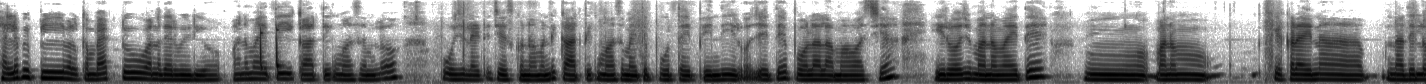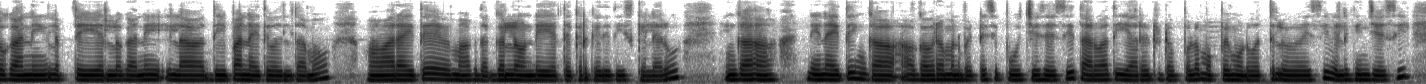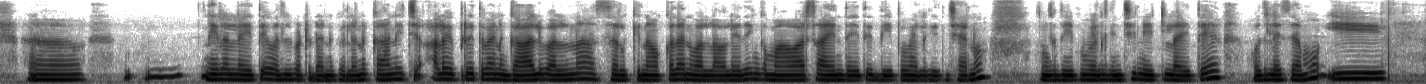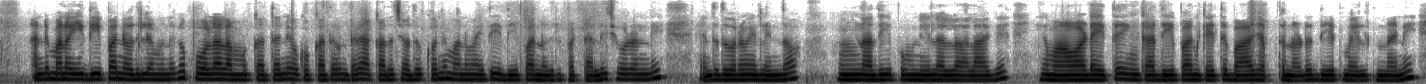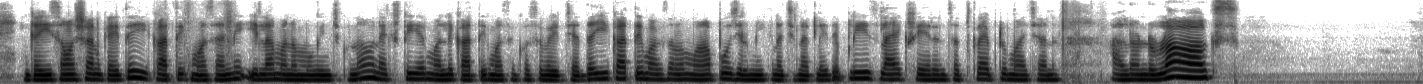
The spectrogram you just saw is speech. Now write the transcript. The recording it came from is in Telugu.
Hello people welcome back to another video మనమైతే ఈ కార్తీక మాసంలో పూజలు అయితే చేసుకున్నామండి. కార్తీక మాసం అయితే పూర్తి అయిపోయింది ఈరోజు అయితే పోలాల అమావాస్య. ఈరోజు మనమైతే మనం ఎక్కడైనా నదిలో కానీ లేకపోతే ఏర్లో కానీ ఇలా దీపాన్ని అయితే వదులుతాము. మా వారైతే మాకు దగ్గరలో ఉండే ఏర్ దగ్గరికి అయితే తీసుకెళ్ళారు. ఇంకా నేనైతే ఇంకా ఆ గౌరమ్మను పెట్టేసి పూజ చేసేసి తర్వాత ఈ అరటి డప్పులో ముప్పై మూడు ఒత్తులు వేసి వెలిగించేసి నీళ్ళల్లో అయితే వదిలిపెట్టడానికి వెళ్ళాను. కానీ చాలా విపరీతమైన గాలి వలన అసలుకి నా ఒక్కదాని వల్ల అవ్వలేదు. ఇంకా మా వారి సాయంతో అయితే దీపం వెలిగించాను. ఇంకా దీపం వెలిగించి నీటిలో అయితే వదిలేసాము. ఈ అంటే మనం ఈ దీపాన్ని వదిలే ముందుగా పోలాలమ్మ కథ అని ఒక కథ ఉంటుంది. ఆ కథ చదువుకొని మనం అయితే ఈ దీపాన్ని వదిలిపెట్టాలి. చూడండి ఎంత దూరం వెళ్ళిందో. నా దీపం నీళ్ళల్లో అలాగే. ఇంకా మావాడైతే ఇంకా దీపానికైతే బాగా చెప్తున్నాడు. దీపం వెళ్తుందని. ఇంకా ఈ సంవత్సరానికి అయితే ఈ కార్తీక మాసాన్ని ఇలా మనం ముగించుకున్నాం. నెక్స్ట్ ఇయర్ మళ్ళీ కార్తీక మాసం కోసం వెయిట్ చేద్దాం. ఈ కార్తీక మాసంలో మా పూజలు మీకు నచ్చినట్లయితే please like share and subscribe to my channel. All rounder blogs.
